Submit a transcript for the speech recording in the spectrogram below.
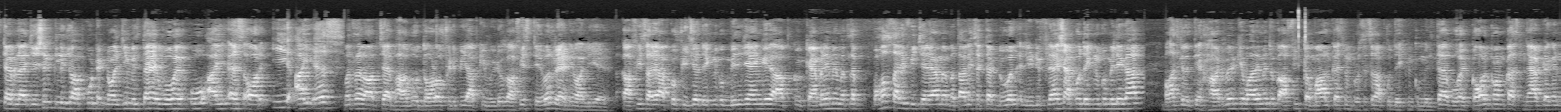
स्टेबलाइजेशन के लिए जो आपको टेक्नोलॉजी मिलता है, वो है ओआईएस और ई e मतलब आप चाहे भागो, दौड़ो, फिर भी आपकी वीडियो काफ़ी स्टेबल रहने वाली है। काफ़ी सारे आपको फीचर देखने को मिल जाएँगे, आपको कैमरे में मतलब बहुत सारे फीचर है, मैं बता नहीं सकता डुअल एलईडी फ्लैश आपको देखने को मिलेगा। बात कर लेते हैं हार्डवेयर के बारे में तो काफ़ी कमाल का इसमें प्रोसेसर आपको देखने को मिलता है। वो है कॉलकॉम का स्नैपड्रैगन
